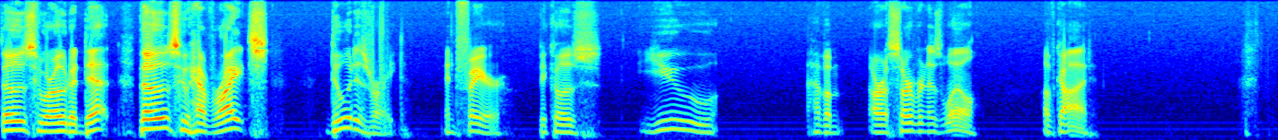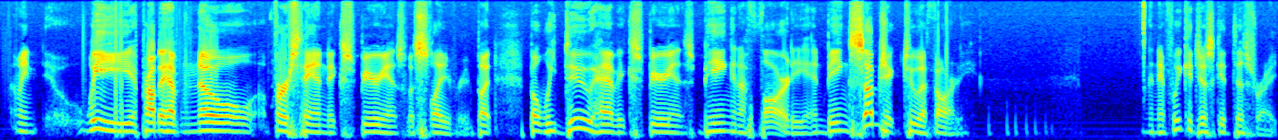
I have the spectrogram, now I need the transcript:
those who are owed a debt, those who have rights, do what is right and fair because you have a, are a servant as well of God. I mean, we probably have no firsthand experience with slavery, but but we do have experience being an authority and being subject to authority. And if we could just get this right,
